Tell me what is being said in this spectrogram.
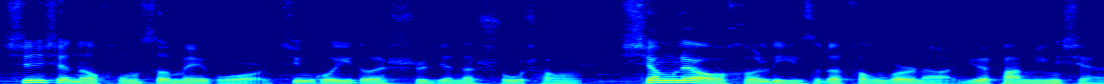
新鲜的红色莓果经过一段时间的熟成，香料和李子的风味呢越发明显，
